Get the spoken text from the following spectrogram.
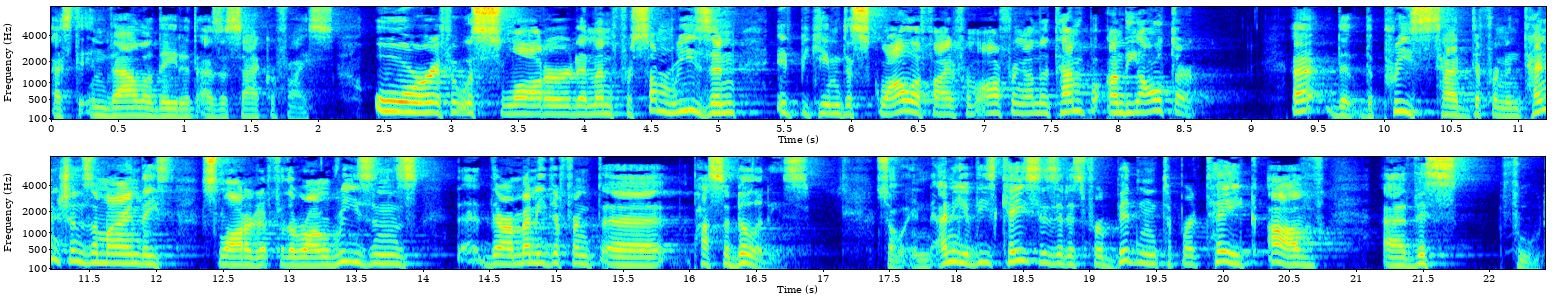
as to invalidate it as a sacrifice, or if it was slaughtered and then for some reason it became disqualified from offering on the temple on the altar. Uh, the, the priests had different intentions in mind. They slaughtered it for the wrong reasons. There are many different uh, possibilities. So, in any of these cases, it is forbidden to partake of uh, this food.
